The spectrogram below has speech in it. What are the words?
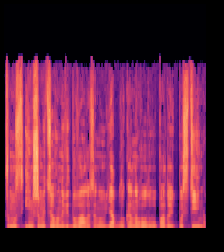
Чому з іншими цього не відбувалося? Ну, яблука на голову падають постійно.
